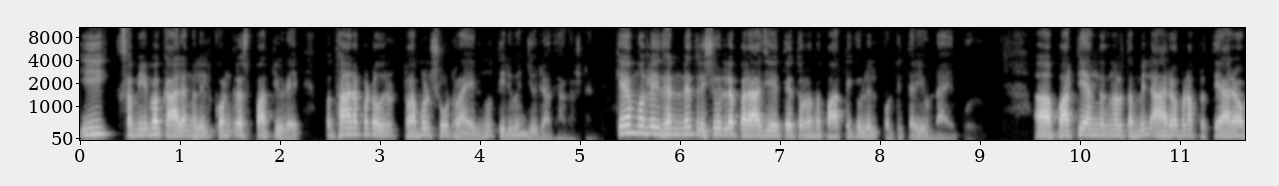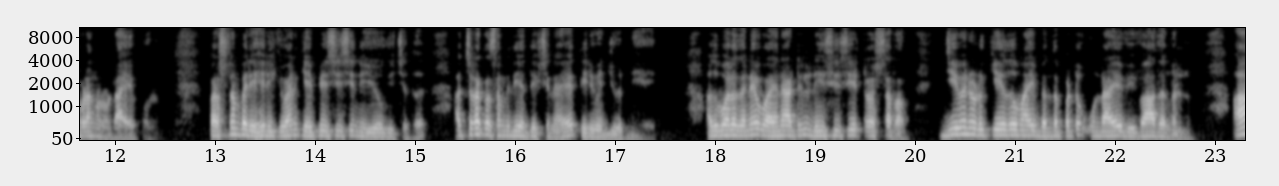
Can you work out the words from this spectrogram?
ഈ സമീപകാലങ്ങളിൽ കോൺഗ്രസ് പാർട്ടിയുടെ പ്രധാനപ്പെട്ട ഒരു ട്രബിൾ ഷൂട്ടറായിരുന്നു തിരുവഞ്ചൂർ രാധാകൃഷ്ണൻ. കെ മുരളീധരന്റെ തൃശൂരിലെ പരാജയത്തെ തുടർന്ന് പാർട്ടിക്കുള്ളിൽ പൊട്ടിത്തെറി ഉണ്ടായപ്പോഴും പാർട്ടി അംഗങ്ങൾ തമ്മിൽ ആരോപണ പ്രത്യാരോപണങ്ങൾ ഉണ്ടായപ്പോൾ പ്രശ്നം പരിഹരിക്കുവാൻ കെ പി സി സി നിയോഗിച്ചത് അച്ചടക്ക സമിതി അധ്യക്ഷനായ തിരുവഞ്ചൂരിനെയായിരുന്നു. അതുപോലെ തന്നെ വയനാട്ടിൽ ഡി സി സി ട്രഷറർ ജീവനൊടുക്കിയതുമായി ബന്ധപ്പെട്ട് ഉണ്ടായ വിവാദങ്ങളിലും ആ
